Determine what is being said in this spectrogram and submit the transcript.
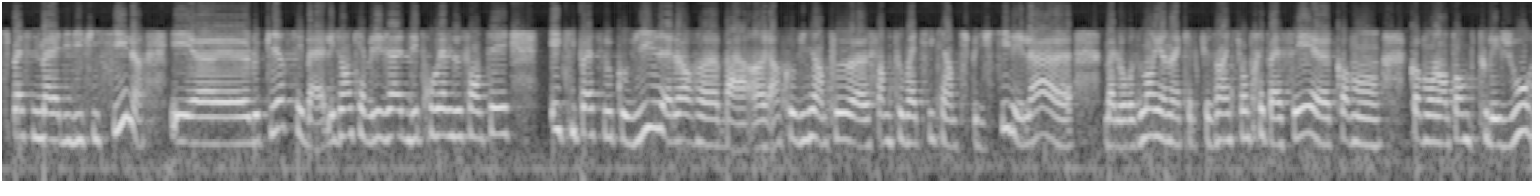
qui passent une maladie difficile. Et le pire, c'est bah, les gens qui avaient déjà des problèmes de santé et qui passent le Covid. Alors, bah, un Covid un peu symptomatique et un petit peu difficile. Et là, malheureusement, il y en a quelques-uns qui ont trépassé, comme on comme on l'entend tous les jours.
